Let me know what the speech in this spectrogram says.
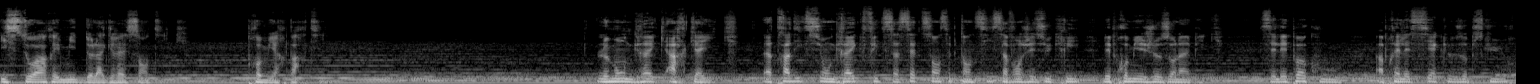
Histoire et mythes de la Grèce antique. Première partie. Le monde grec archaïque. La tradition grecque fixe à 776 avant Jésus-Christ les premiers Jeux olympiques. C'est l'époque où, après les siècles obscurs,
